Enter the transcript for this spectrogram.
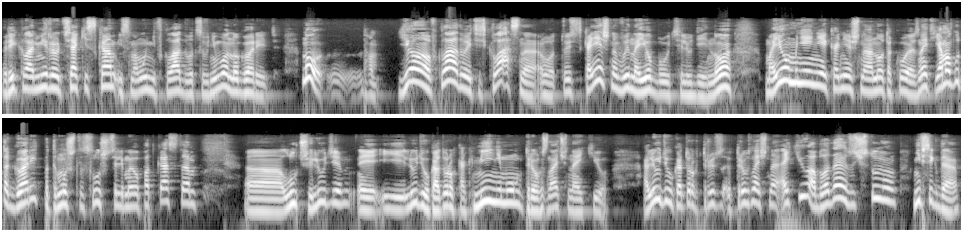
рекламировать всякий скам и самому не вкладываться в него, но говорить. Ну, там, Йо, вкладывайтесь, классно. Вот, то есть, конечно, вы наебываете людей, но мое мнение, конечно, оно такое, знаете, я могу так говорить, потому что слушатели моего подкаста э, лучшие люди и, и люди, у которых как минимум трехзначный IQ. А люди, у которых трехзначный IQ, обладают зачастую, не всегда,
